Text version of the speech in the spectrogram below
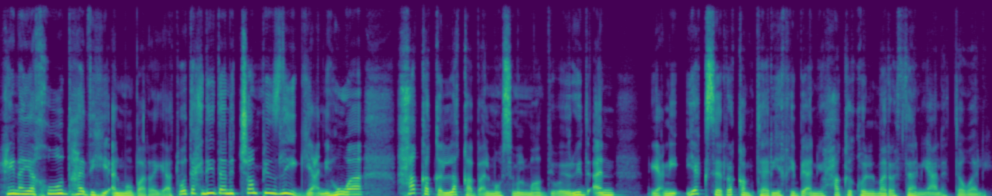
حين يخوض هذه المباريات؟ وتحديدا ال Champions League يعني هو حقق اللقب الموسم الماضي ويريد أن يعني يكسر رقم تاريخي بأن يحققه للمره الثانية على التوالي.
